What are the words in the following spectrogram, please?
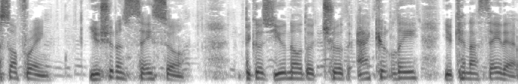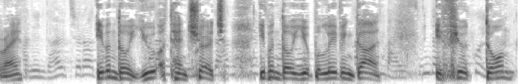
suffering? You shouldn't say so. Because you know the truth accurately, you cannot say that, right? Even though you attend church, even though you believe in God, if you don't,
